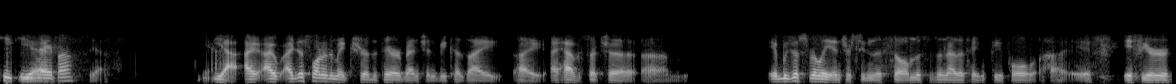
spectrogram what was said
Kiki yes? Yes. Yeah, yeah I, I I just wanted to make sure that they were mentioned because I I I have such a um it was just really interesting in the film. This is another thing people uh if if you're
